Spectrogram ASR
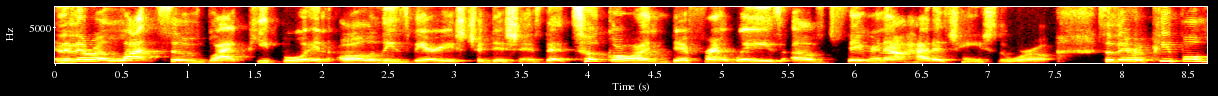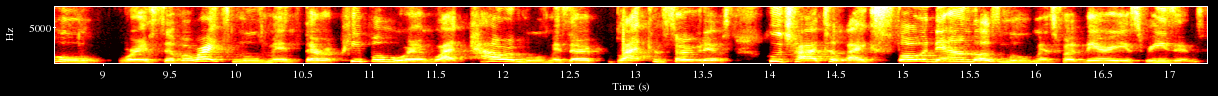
And that there were lots of Black people in all of these various traditions that took on different ways of figuring out how to change the world. So there were people who were in civil rights movements, there were people who were in Black power movements, there were Black conservatives who tried to like slow down those movements for various reasons.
